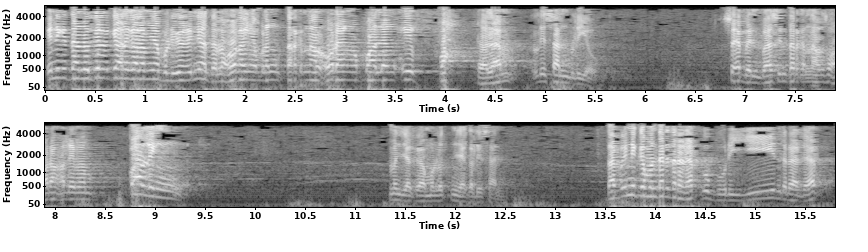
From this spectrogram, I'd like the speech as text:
Ini kita nukilkan kalamnya beliau ini adalah orang yang paling terkenal, orang yang paling ifah dalam lisan beliau. Saya bin Basin terkenal seorang alim yang paling menjaga mulut, menjaga lisan. Tapi ini komentar terhadap kuburiyin, terhadap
